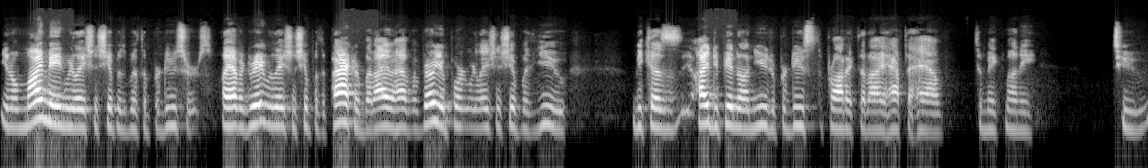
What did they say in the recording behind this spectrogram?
you know, my main relationship is with the producers. I have a great relationship with the packer, but I have a very important relationship with you because I depend on you to produce the product that I have to have to make money to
